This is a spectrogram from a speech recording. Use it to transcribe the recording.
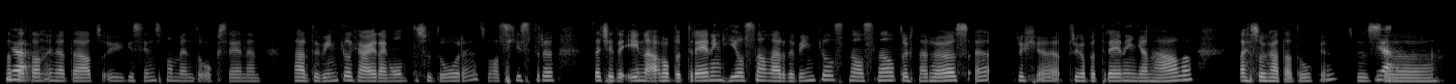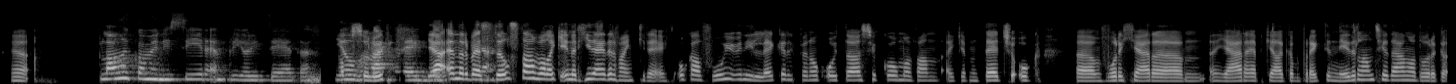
Dat Ja. dat dan inderdaad uw gezinsmomenten ook zijn. En naar de winkel ga je dan gewoon tussendoor. Hè. Zoals gisteren zet je de ene af op de training, heel snel naar de winkel, snel, snel terug naar huis, hè. Terug, eh, terug op de training gaan halen. Dat, zo gaat dat ook. Hè. Dus Ja. ja. Plannen, communiceren en prioriteiten. Heel Absoluut. belangrijk. Ja, en erbij Ja. stilstaan welke energie dat je ervan krijgt. Ook al voel je je niet lekker. Ik ben ook ooit thuisgekomen van... Ik heb een tijdje ook... ehm, vorig jaar, ehm, een jaar, heb ik eigenlijk een project in Nederland gedaan, waardoor ik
